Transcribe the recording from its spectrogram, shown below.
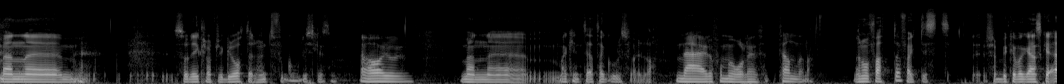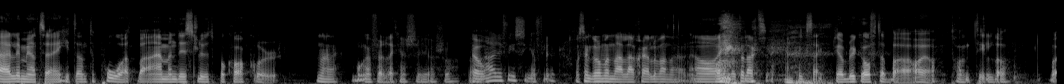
men ehm, så det är klart du gråter när du inte får godis liksom. Ja, jo, jo. Men eh, man kan inte äta godis varje dag. Nej, då får man hålla i tänderna. Men hon fattar faktiskt, för jag brukar vara ganska ärlig med att säga, jag hittar inte på att bara, nej men det är slut på kakor. Nej. Många föräldrar kanske gör så. Jo. Bara, nej det finns inga fler. Och sen går de nallar själva när Ja. barnet har lagt sig. Exakt. Jag brukar ofta bara, ja ja, ta en till då. Bara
